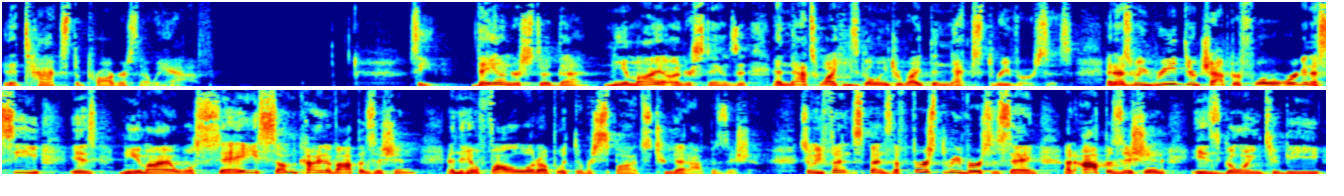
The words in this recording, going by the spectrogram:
it attacks the progress that we have. See, they understood that. Nehemiah understands it. And that's why he's going to write the next three verses. And as we read through chapter four, what we're going to see is Nehemiah will say some kind of opposition, and then he'll follow it up with the response to that opposition. So he spends the first three verses saying an opposition is going to be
